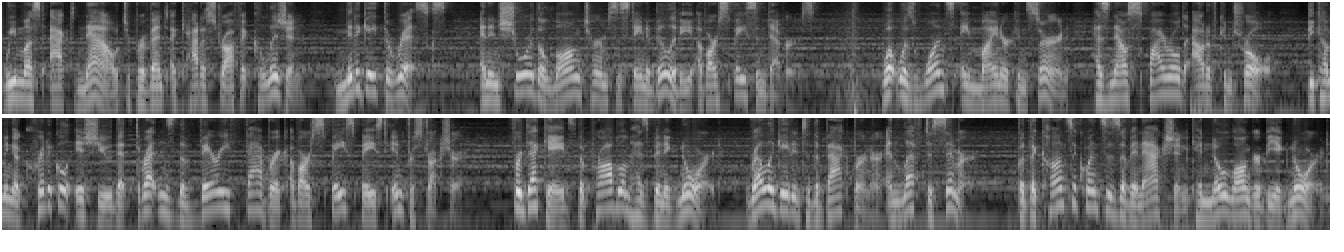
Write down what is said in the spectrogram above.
We must act now to prevent a catastrophic collision, mitigate the risks, and ensure the long term sustainability of our space endeavors. What was once a minor concern has now spiraled out of control becoming a critical issue that threatens the very fabric of our space-based infrastructure. For decades, the problem has been ignored, relegated to the back burner, and left to simmer. But the consequences of inaction can no longer be ignored.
